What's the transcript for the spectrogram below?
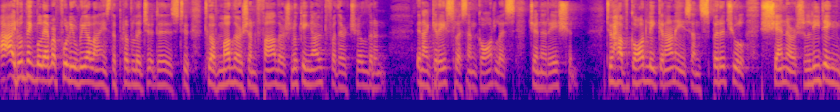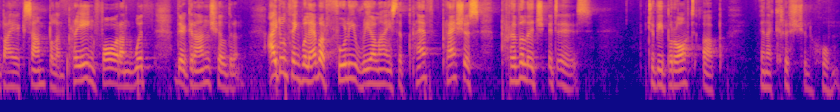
I don't think we'll ever fully realize the privilege it is to, to have mothers and fathers looking out for their children in a graceless and godless generation. To have godly grannies and spiritual sheners leading by example and praying for and with their grandchildren. I don't think we'll ever fully realize the pre- precious privilege it is to be brought up in a Christian home.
